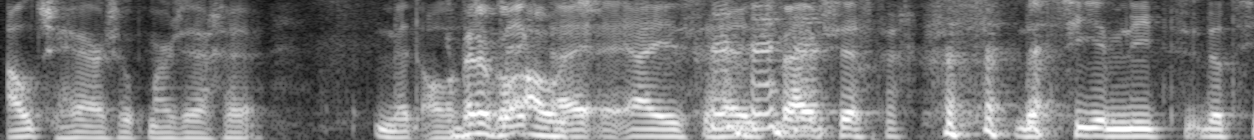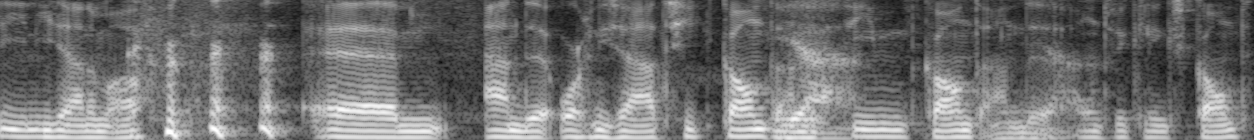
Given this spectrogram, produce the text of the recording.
oudsher, zou ik maar zeggen, met alle Ik ben ook oud. Hij, hij is, hij is 65. dat, zie je hem niet, dat zie je niet aan hem af. Ehm, aan de organisatiekant, aan Ja. de teamkant, aan de Ja. ontwikkelingskant.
